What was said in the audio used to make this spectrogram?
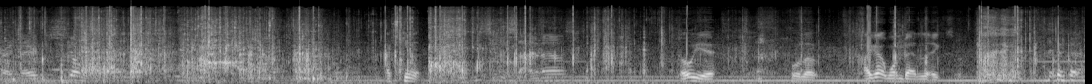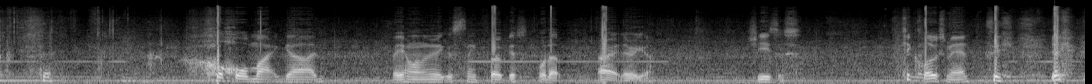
Right there. Going I can't. the side of the house. Oh yeah. Hold up. I got one bad leg. So. oh my god. Wait, hold on. Let me make this thing focus. Hold up. All right, there we go. Jesus. Get close, man.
